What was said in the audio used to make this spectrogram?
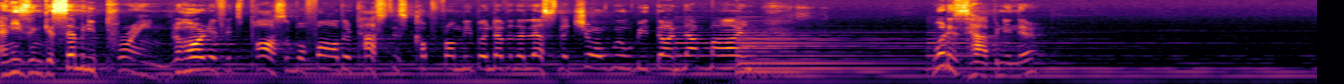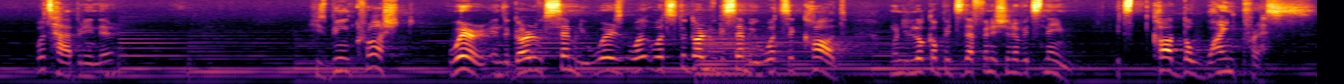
And he's in Gethsemane praying, Lord, if it's possible, Father, pass this cup from me, but nevertheless, let your will be done, not mine. What is happening there? What's happening there? He's being crushed. Where? In the Garden of Gethsemane. Where's, what, what's the Garden of Gethsemane? What's it called? When you look up its definition of its name, it's called the wine press.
